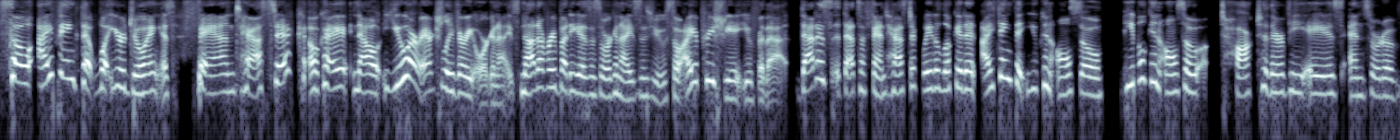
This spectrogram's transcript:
So I think that what you're doing is fantastic. Okay. Now you are actually very organized. Not everybody is as organized as you. So I appreciate you for that. That is, that's a fantastic way to look at it. I think that you can also people can also talk to their VAs and sort of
